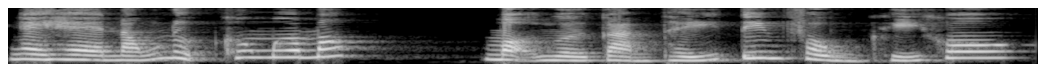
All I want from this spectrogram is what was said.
Ngày hè nóng nực không mưa móc, mọi người cảm thấy tim phồng khí khô.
